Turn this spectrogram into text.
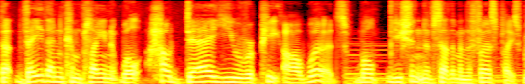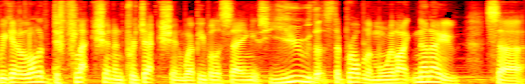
that they then complain, well, how dare you repeat our words? Well, you shouldn't have said them in the first place. We get a lot of deflection and projection where people are saying it's you that's the problem. And we're like, no, no, sir,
